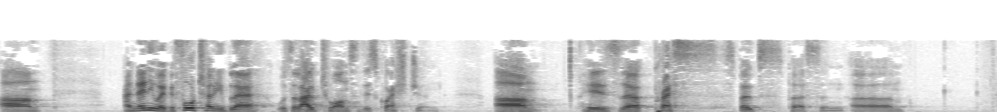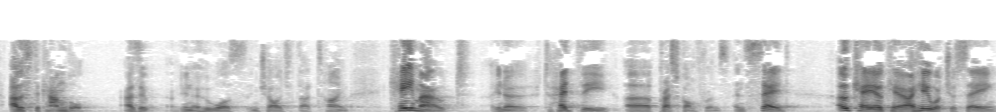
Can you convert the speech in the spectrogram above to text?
Um, and anyway, before Tony Blair was allowed to answer this question, um, his uh, press spokesperson, um, Alastair Campbell, as it, you know, who was in charge at that time, came out, you know, to head the uh, press conference and said, "Okay, okay, I hear what you're saying.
